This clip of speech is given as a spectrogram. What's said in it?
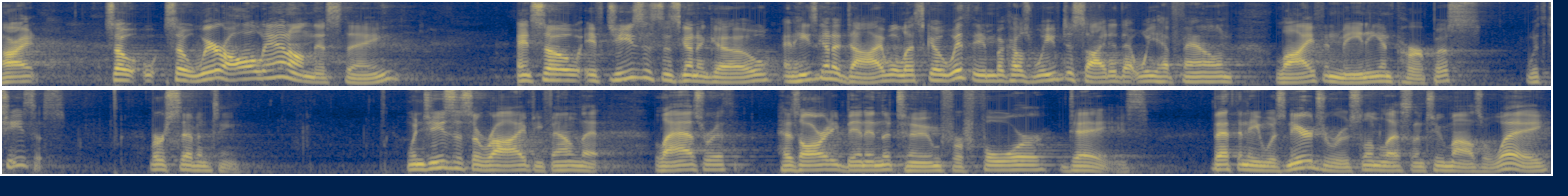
All right? So, so we're all in on this thing. And so if Jesus is going to go and he's going to die, well, let's go with him because we've decided that we have found life and meaning and purpose with Jesus. Verse 17. When Jesus arrived, he found that Lazarus has already been in the tomb for four days. Bethany was near Jerusalem, less than two miles away,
